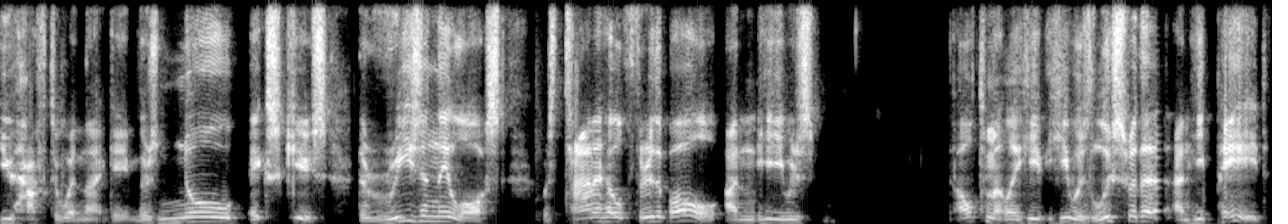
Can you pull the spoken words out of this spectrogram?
you have to win that game. There's no excuse. The reason they lost was Tannehill threw the ball and he was ultimately he he was loose with it and he paid.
